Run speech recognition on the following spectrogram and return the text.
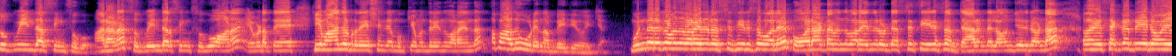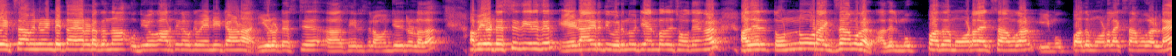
സുഖ്വീന്ദർ സിംഗ് സുഖു. ആരാണ്? സുഖ്വീന്ദർ സിംഗ് സുഖു ആണ് ഇവിടുത്തെ ഹിമാചൽ പ്രദേശിന്റെ മുഖ്യമന്ത്രി എന്ന് പറയുന്നത്. അപ്പൊ അതുകൂടി ഒന്ന് അപ്ഡേറ്റ് ചെയ്ത് വയ്ക്കാം മുന്നൊരുക്കം എന്ന് പറയുന്ന ടെസ്റ്റ് സീരീസ് പോലെ പോരാട്ടം എന്ന് പറയുന്ന ഒരു ടെസ്റ്റ് സീരീസും ടാലന്റ് ലോഞ്ച് ചെയ്തിട്ടുണ്ട്. അതായത് സെക്രട്ടേറിയറ്റ് ഓയ എക്സാമിന് വേണ്ടി തയ്യാറെടുക്കുന്ന ഉദ്യോഗാർത്ഥികൾക്ക് വേണ്ടിയിട്ടാണ് ഈ ഒരു ടെസ്റ്റ് സീരീസ് ലോഞ്ച് ചെയ്തിട്ടുള്ളത്. അപ്പോൾ ഈ ഒരു ടെസ്റ്റ് സീരീസിൽ ഏഴായിരത്തി ഒരുന്നൂറ്റി അൻപത് ചോദ്യങ്ങൾ അതിൽ തൊണ്ണൂറ് എക്സാമുകൾ അതിൽ മുപ്പത് മോഡൽ എക്സാമുകൾ ഈ മുപ്പത് മോഡൽ എക്സാമുകളുടെ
